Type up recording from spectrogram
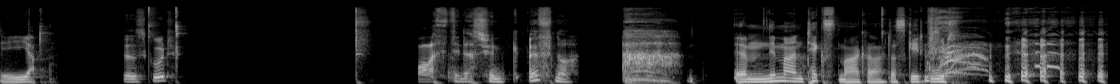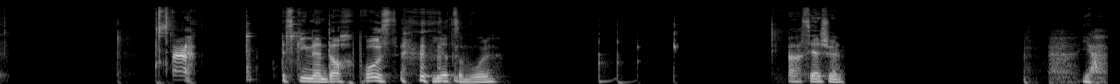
Ja. Das ist gut. Boah, was ist denn das für ein Öffner? Ah. Ähm, nimm mal einen Textmarker, das geht gut. Es ging dann doch. Prost. Hier zum Wohl. Ach, sehr schön. Ja.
